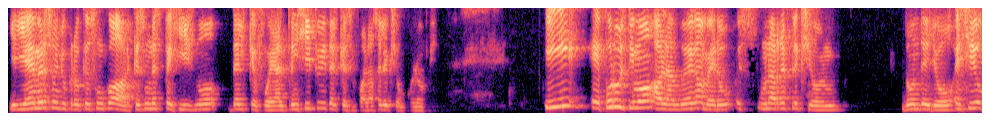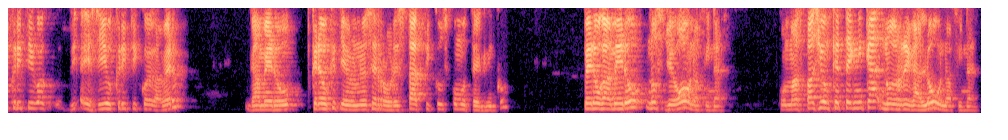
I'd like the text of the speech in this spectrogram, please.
Y Emerson yo creo que es un jugador que es un espejismo del que fue al principio y del que se fue a la selección Colombia. Y eh, por último, hablando de Gamero, es una reflexión donde yo he sido crítico, he sido crítico de Gamero Gamero creo que tiene unos errores tácticos como técnico, pero Gamero nos llevó a una final. Con más pasión que técnica, nos regaló una final.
